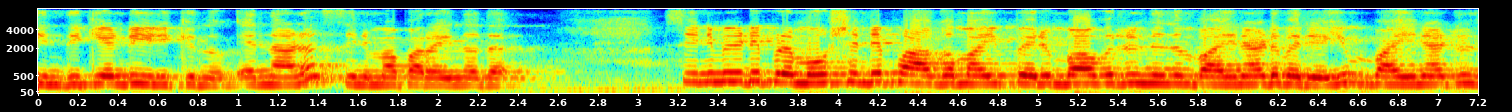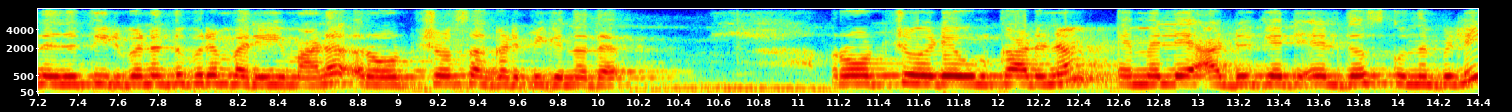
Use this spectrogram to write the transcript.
ചിന്തിക്കേണ്ടിയിരിക്കുന്നു എന്നാണ് സിനിമ പറയുന്നത്. സിനിമയുടെ പ്രമോഷന്റെ ഭാഗമായി പെരുമ്പാവൂരിൽ നിന്നും വയനാട് വരെയും വയനാട്ടിൽ നിന്ന് തിരുവനന്തപുരം വരെയുമാണ് റോഡ് ഷോ സംഘടിപ്പിക്കുന്നത്. റോഡ് ഷോയുടെ ഉദ്ഘാടനം M L A advocate Eldhose Kunnappilly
